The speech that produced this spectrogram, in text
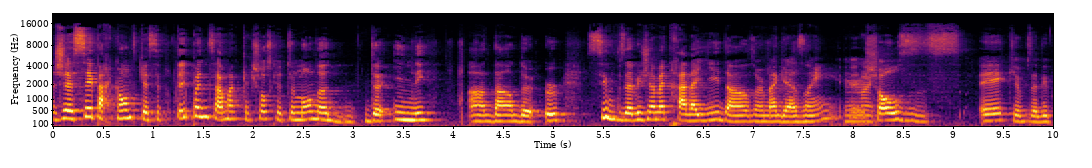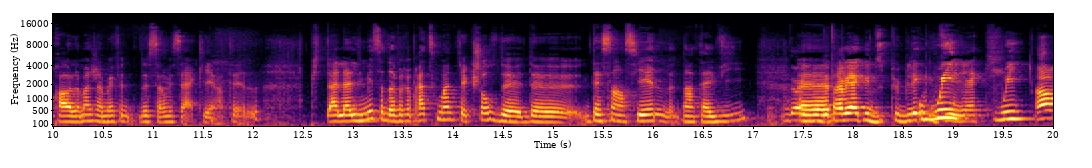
Je sais par contre que c'est peut-être pas nécessairement quelque chose que tout le monde a de inné en dedans de eux. Si vous avez jamais travaillé dans un magasin, Ouais. chose est que vous avez probablement jamais fait de service à la clientèle. Puis à la limite, ça devrait pratiquement être quelque chose de- de- d'essentiel dans ta vie. De, Euh, de travailler avec du public Oui, direct. oui, je Ah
